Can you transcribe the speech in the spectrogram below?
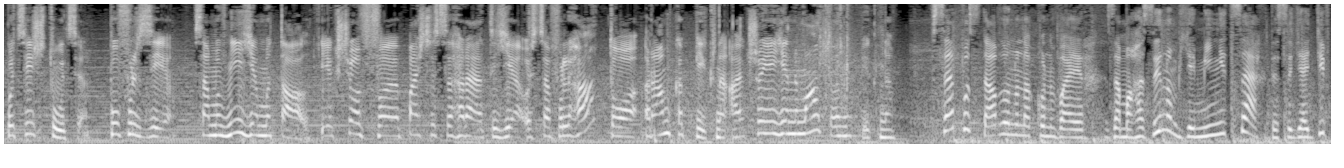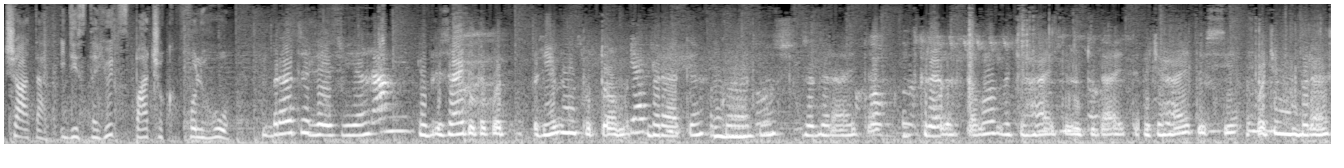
по цій штуці, по фользі. Саме в ній є метал. І якщо в пачці сигарет є ось ця фольга, то рамка пікне. А якщо її нема, то не пікне. Все поставлено на конвейер. За магазином є міні-цех, де сидять дівчата і дістають з пачок фольгу. Берете лезвія, обрізаєте так от рівно, потім берете, акуратно, задираєте, відкрили того, витягаєте, викидаєте, витягаєте всі, а потім береш.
